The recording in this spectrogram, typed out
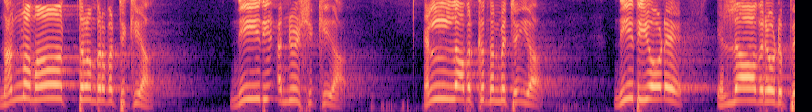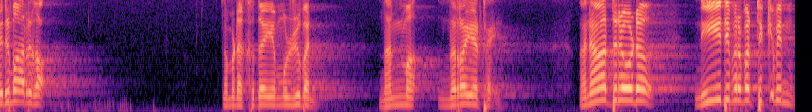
നന്മ മാത്രം പ്രവർത്തിക്കുക നീതി അന്വേഷിക്കുക. എല്ലാവർക്കും നന്മ ചെയ്യുക. നീതിയോടെ എല്ലാവരോട് പെരുമാറുക. നമ്മുടെ ഹൃദയം മുഴുവൻ നന്മ നിറയട്ടെ. അനാഥരോട് നീതി പ്രവർത്തിക്കുവിൻ.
